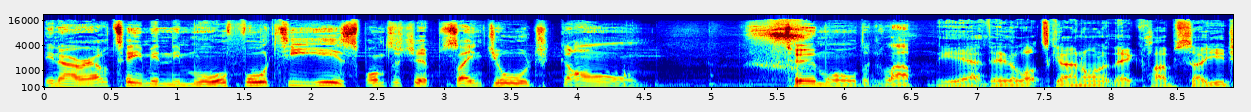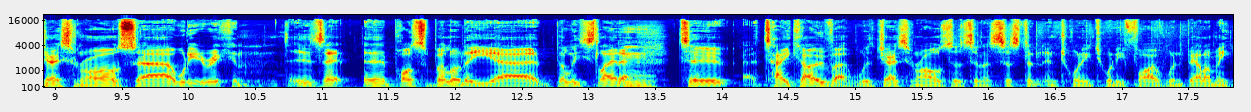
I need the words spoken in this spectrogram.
NRL team anymore. Forty years sponsorship. St George gone. Turmoil. The club. Yeah, there's a lot's going on at that club. So, yeah, Jason Ryles, uh, what do you reckon? Is that a possibility, uh, Billy Slater, to take over with Jason Ryles as an assistant in 2025 when Bellamy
